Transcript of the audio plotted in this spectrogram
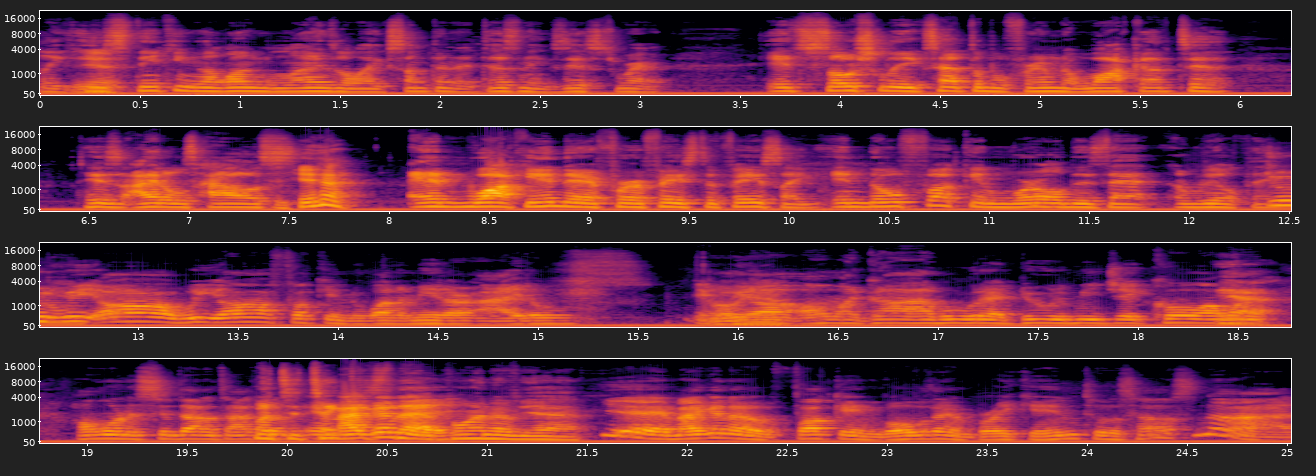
Like he's Yeah. thinking along the lines of like something that doesn't exist, where it's socially acceptable for him to walk up to his idol's house yeah and walk in there for a face to face. Like in no fucking world is that a real thing, Dude, we all we all fucking want to meet our idols. And Oh, we yeah. all, oh my god, what would I do to meet J. Cole? I Yeah. want to I want to sit down and talk But to to take am I it to gonna, that point of yeah, yeah, am I gonna fucking go over there and break into his house? Nah.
